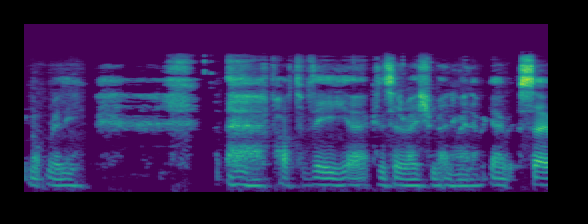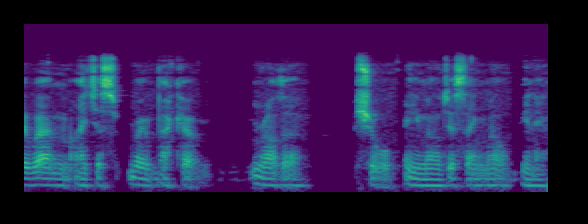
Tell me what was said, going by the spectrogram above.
not really uh, part of the uh, consideration. But anyway, there we go. So um, I just wrote back a rather short email just saying, well, you know,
